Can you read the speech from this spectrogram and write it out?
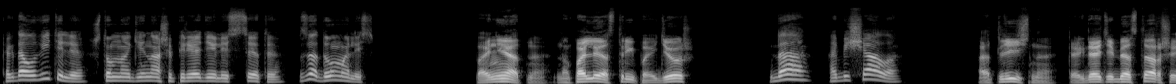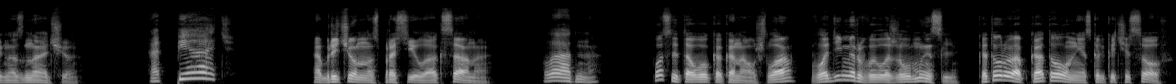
Когда увидели, что многие наши переоделись в сеты, задумались. «Понятно. На поля с три пойдешь?» «Да, обещала». «Отлично. Тогда тебя старшей назначу». «Опять?» — обреченно спросила Оксана. «Ладно». После того, как она ушла, Владимир выложил мысль, которую обкатывал несколько часов.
